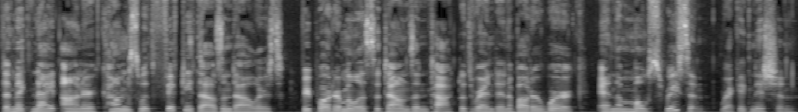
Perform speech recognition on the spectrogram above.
The McKnight honor comes with $50,000. Reporter Melissa Townsend talked with Rendon about her work and the most recent recognition.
